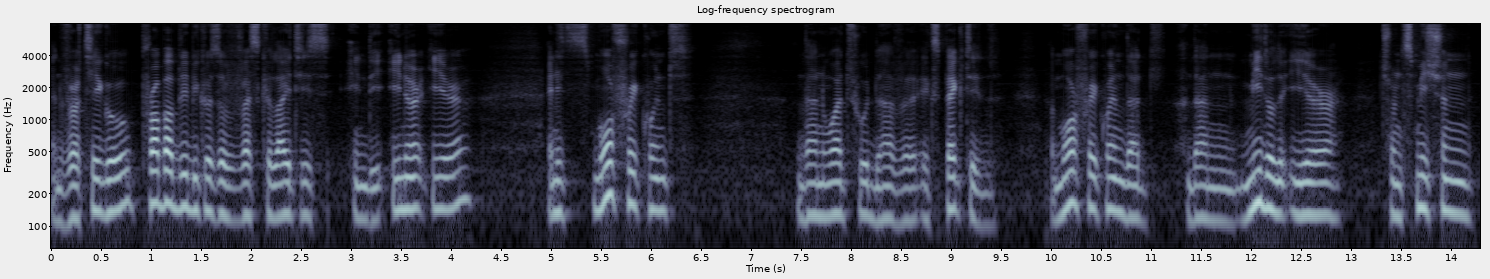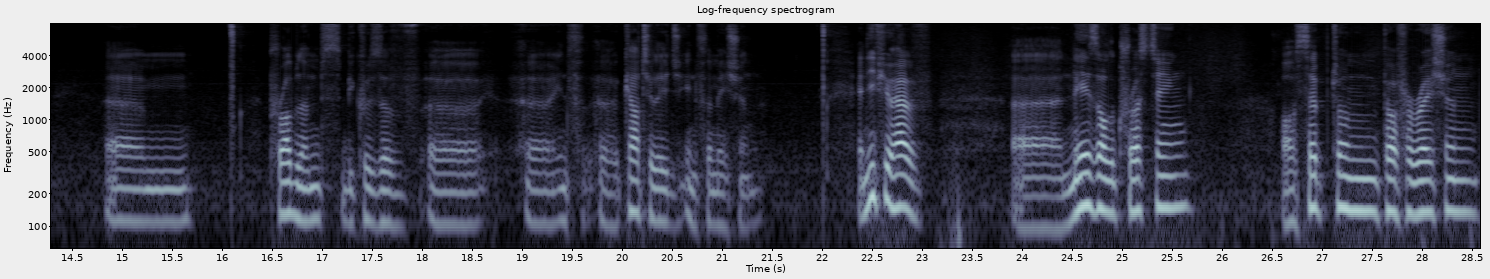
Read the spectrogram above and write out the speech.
and vertigo, probably because of vasculitis in the inner ear. And it's more frequent than what would have uh, expected, more frequent that, than middle ear transmission um, problems because of uh, uh, inf uh, cartilage inflammation. And if you have uh, nasal crusting or septum perforation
